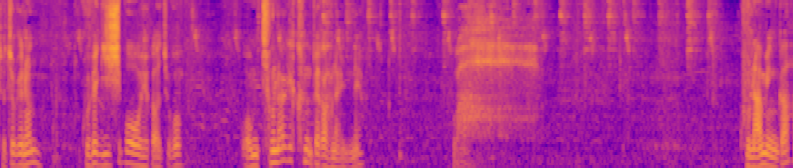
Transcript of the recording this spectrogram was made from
저쪽에는 925 해가지고 엄청나게 큰 배가 하나 있네요. 와. 구남인가?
